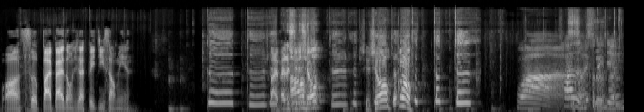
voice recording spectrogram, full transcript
我要射白白的东西在飞机上面。白白的雪球，雪球，Go！哇，杀人时间，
